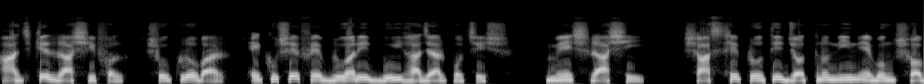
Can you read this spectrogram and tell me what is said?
আজকের রাশিফল, শুক্রবার, একুশে ফেব্রুয়ারি দুই হাজার পঁচিশ, মেষ রাশি। স্বাস্থ্যে প্রতি যত্ন নিন এবং সব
